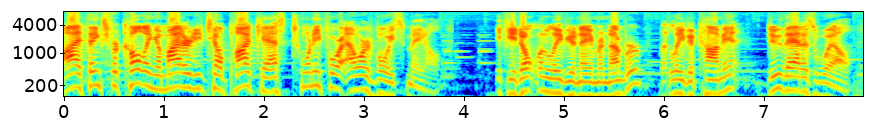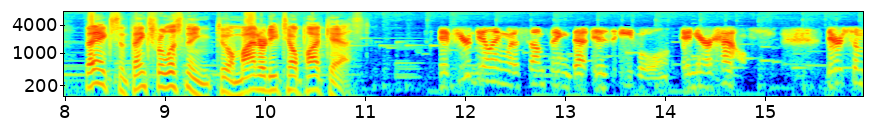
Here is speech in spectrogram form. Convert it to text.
Hi, thanks for calling a Minor Detail Podcast 24 hour voicemail. If you don't want to leave your name or number, but leave a comment, do that as well. Thanks, and thanks for listening to a Minor Detail Podcast if you're dealing with something that is evil in your house, there's some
